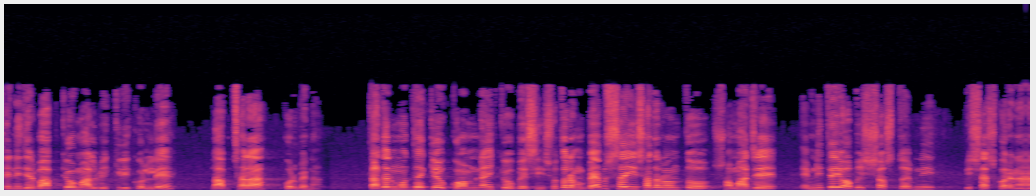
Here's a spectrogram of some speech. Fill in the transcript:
সে নিজের বাপকেও মাল বিক্রি করলে লাভ ছাড়া করবে না। তাদের মধ্যে কেউ কম নাই কেউ বেশি। সুতরাং ব্যবসায়ী সাধারণত সমাজে এমনিতেই অবিশ্বস্ত, এমনি বিশ্বাস করে না।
